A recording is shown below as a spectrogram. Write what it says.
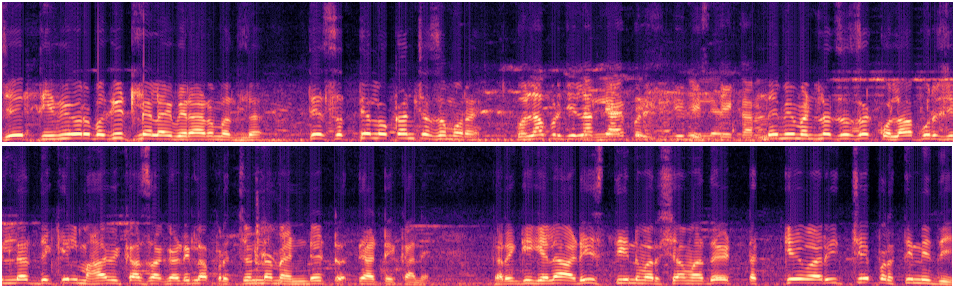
जे टी व्हीवर बघितलेलं आहे विरारमधलं ते सत्य लोकांच्या समोर आहे. कोल्हापूर जिल्ह्यात काय परिस्थिती दिसते? कारण नाही मी म्हटलं जसं कोल्हापूर जिल्ह्यात देखील महाविकास आघाडीला प्रचंड मॅन्डेट त्या ठिकाणी. कारण की गेल्या अडीच तीन वर्षामध्ये टक्केवारीचे प्रतिनिधी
